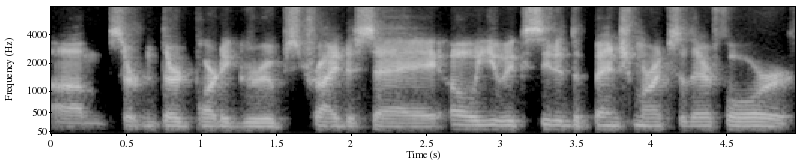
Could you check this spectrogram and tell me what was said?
um, certain third party groups tried to say, oh, you exceeded the benchmark, so therefore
